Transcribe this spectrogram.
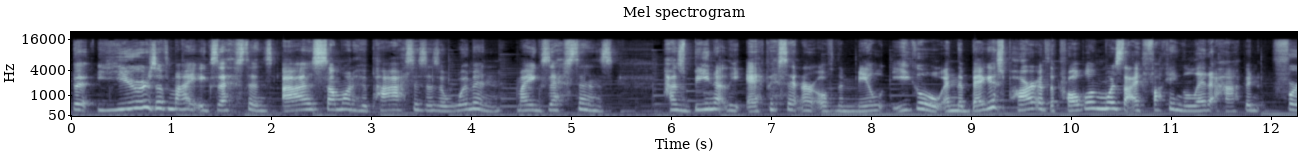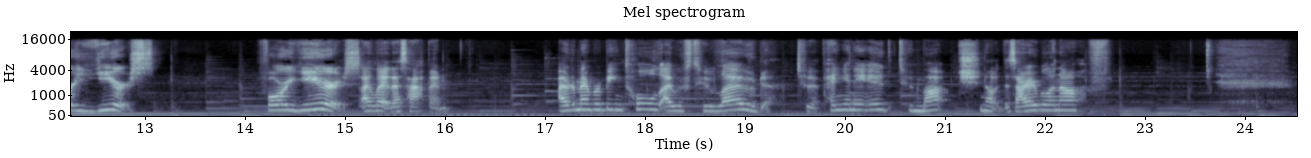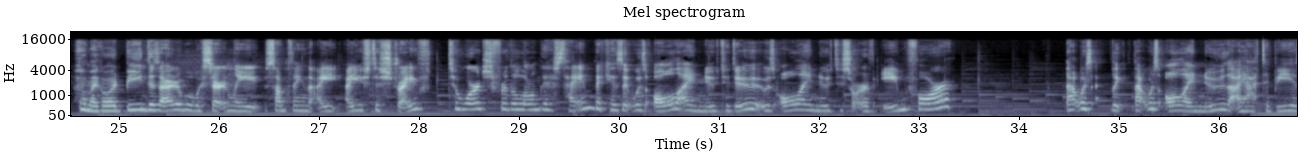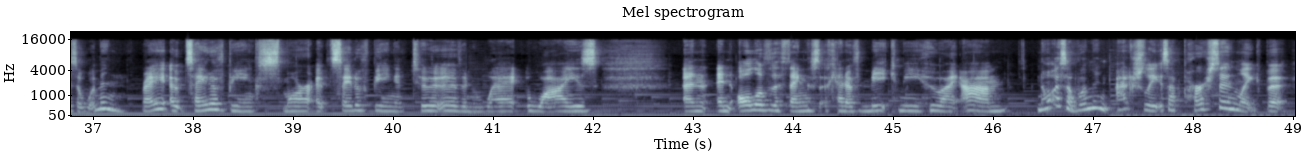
but years of my existence as someone who passes as a woman, my existence has been at the epicenter of the male ego. And the biggest part of the problem was that I fucking let it happen for years. For years, I let this happen. I remember being told I was too loud, too opinionated, too much, not desirable enough oh my god, being desirable was certainly something that I, I used to strive towards for the longest time because it was all I knew to do. It was all I knew to sort of aim for. That was like that was all I knew that I had to be as a woman, right? Outside of being smart, outside of being intuitive and wise, and and all of the things that kind of make me who I am, not as a woman, actually, as a person. Like, but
